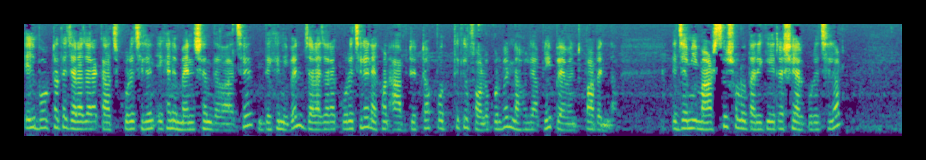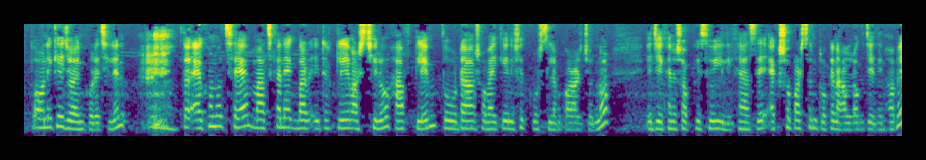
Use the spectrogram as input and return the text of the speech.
এই বোর্ডটাতে যারা যারা কাজ করেছিলেন, এখানে মেনশন দেওয়া আছে, দেখে নেবেন। যারা যারা করেছিলেন, এখন আপডেটটা প্রত্যেকে ফলো করবেন, না হলে আপনি পেমেন্ট পাবেন না। এই যে আমি মার্চের ষোলো তারিখে এটা শেয়ার করেছিলাম। তো অনেকেই জয়েন করেছিলেন। তো এখন হচ্ছে মাঝখানে একবার এটার ক্লেম আসছিল হাফ ক্লেম তো ওটা সবাইকে নিষেধ করছিলাম করার জন্য। এই যে এখানে সবকিছুই লেখা আছে, একশো পার্সেন্ট টোকেন আনলক যেদিন হবে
